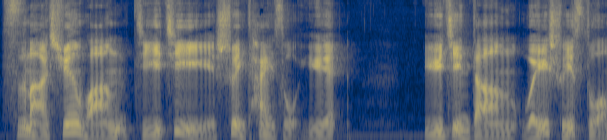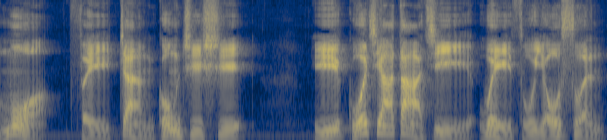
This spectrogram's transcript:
司马宣王即继说太祖曰：“于禁等为水所没，非战功之师，于国家大计未足有损。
